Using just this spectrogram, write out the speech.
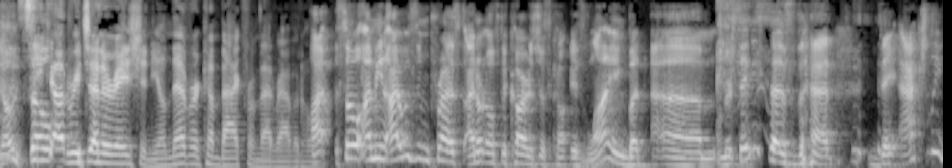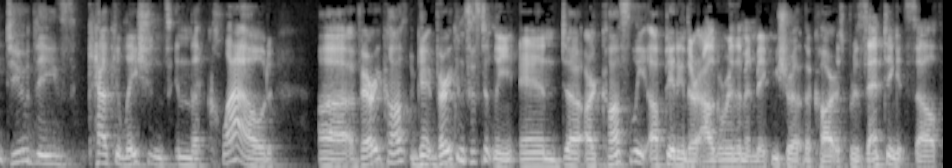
Don't So- seek out regeneration. You'll never come back from that rabbit hole. I, so, I mean, I was impressed. I don't know if the car is just is lying, but um, Mercedes says that they actually do these calculations in the cloud uh, very con- very consistently, and uh, are constantly updating their algorithm and making sure that the car is presenting itself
